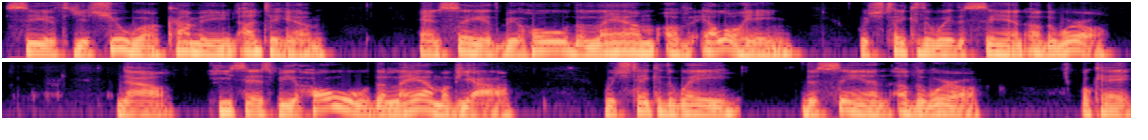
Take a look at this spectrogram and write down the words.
seeth Yeshua coming unto him, and saith, Behold, the Lamb of Elohim, which taketh away the sin of the world. Now, he says, Behold, the Lamb of Yah, which taketh away the sin of the world. Okay,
